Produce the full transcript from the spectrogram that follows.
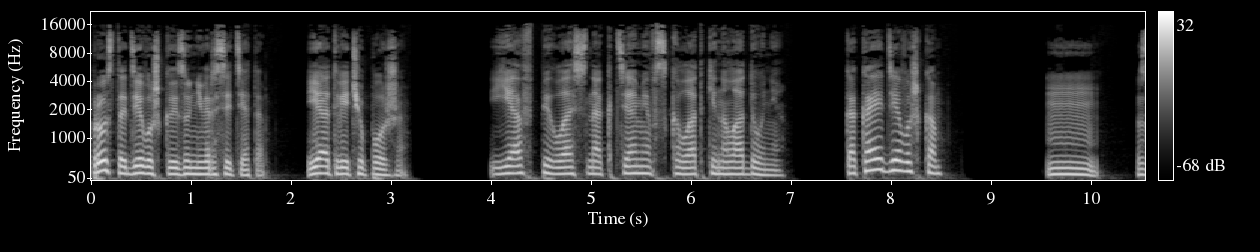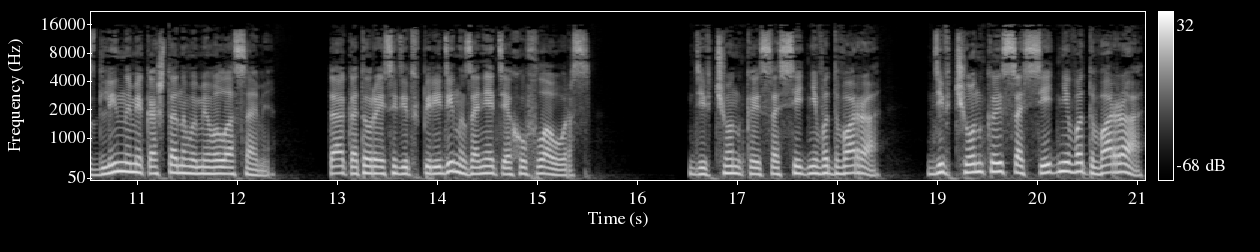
Просто девушка из университета. Я отвечу позже». Я впилась ногтями в складки на ладони. «Какая девушка?» «Ммм, с длинными каштановыми волосами. Та, которая сидит впереди на занятиях у Флауэрс. Девчонка из соседнего двора. Девчонка из соседнего двора.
